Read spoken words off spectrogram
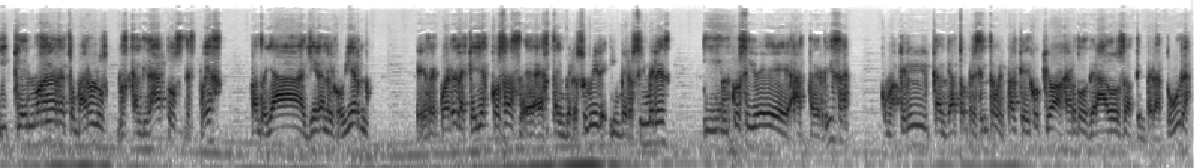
y que no se le retomaron los, los candidatos después, cuando ya llegan al gobierno. Eh, recuerden aquellas cosas eh, hasta inverosímiles, y inclusive hasta de risa, como aquel candidato presidente municipal que dijo que iba a bajar dos grados la temperatura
